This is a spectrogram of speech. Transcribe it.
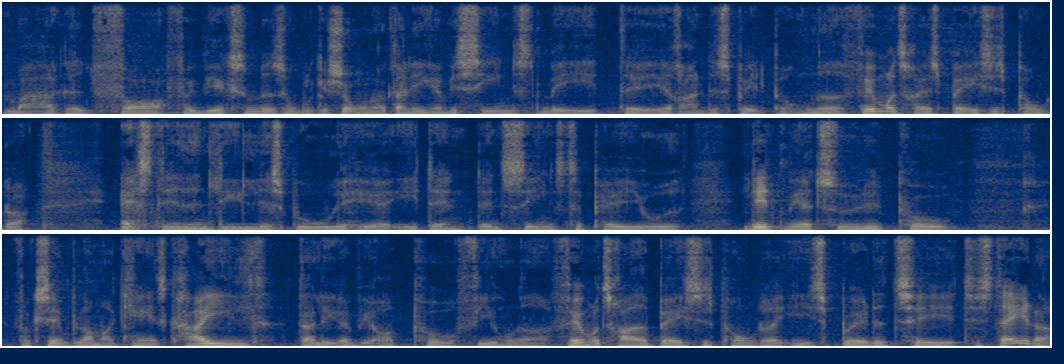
markedet for, for virksomhedsobligationer. Der ligger vi senest med et, øh, et rentespænd på 165 basispunkter er stedet en lille spule her i den, den seneste periode. Lidt mere tydeligt på for eksempel amerikansk high yield, der ligger vi op på 435 basispunkter i spreadet til, til stater,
